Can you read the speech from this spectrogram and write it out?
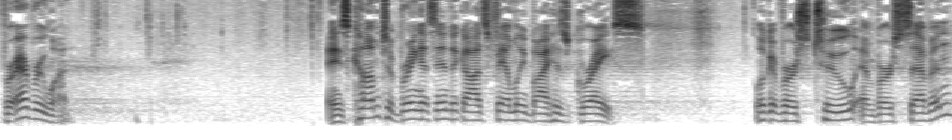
for everyone. And he's come to bring us into God's family by his grace. Look at verse 2 and verse 7.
